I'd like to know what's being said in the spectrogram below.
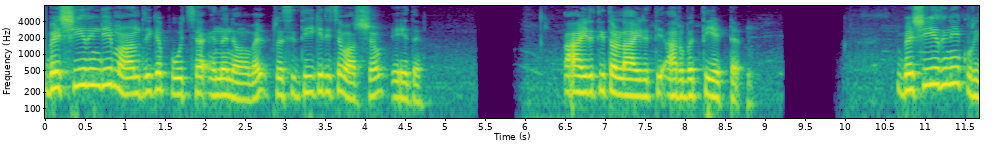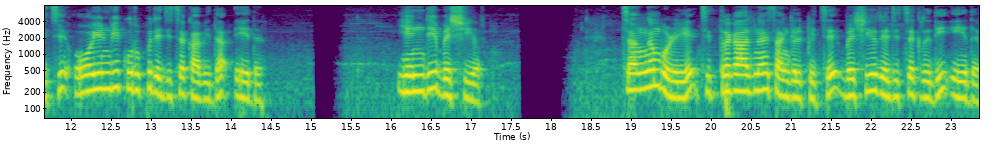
ബഷീറിന്റെ മാന്ത്രിക പൂച്ച എന്ന നോവൽ പ്രസിദ്ധീകരിച്ച വർഷം ഏത്? ആയിരത്തി തൊള്ളായിരത്തി അറുപത്തിയെട്ട് ബഷീറിനെ കുറിച്ച് ഒ എൻ വി കുറുപ്പ് രചിച്ച കവിത ഏത്? എന്റെ ബഷീർ. ചങ്ങമ്പുഴയെ ചിത്രകാരനായി സങ്കല്പിച്ച് ബഷീർ രചിച്ച കൃതി ഏത്?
